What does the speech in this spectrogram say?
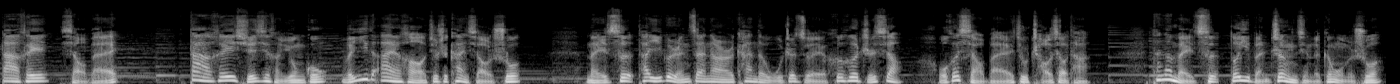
大黑、小白。大黑学习很用功，唯一的爱好就是看小说。每次他一个人在那儿看得捂着嘴，呵呵直笑，我和小白就嘲笑他。但他每次都一本正经的跟我们说：“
